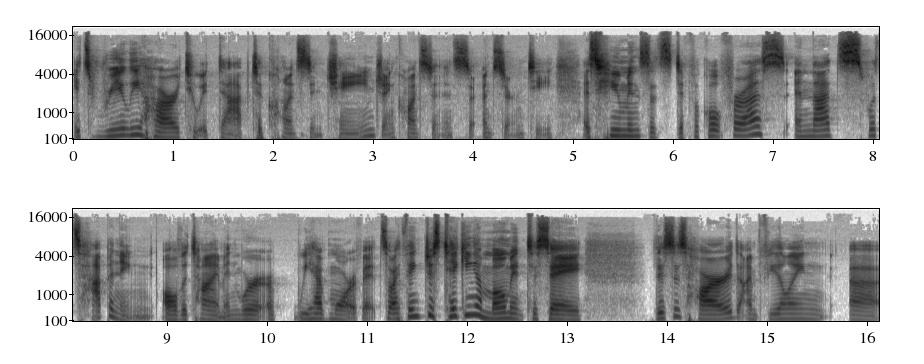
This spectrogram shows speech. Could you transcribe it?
it's really hard to adapt to constant change and constant uncertainty. As humans, that's difficult for us, and that's what's happening all the time, and we're we have more of it. So I think just taking a moment to say, this is hard. I'm feeling uh,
